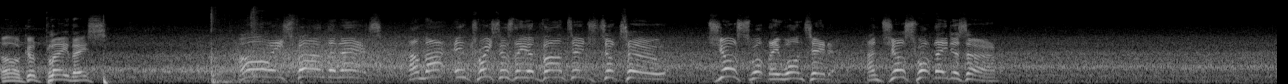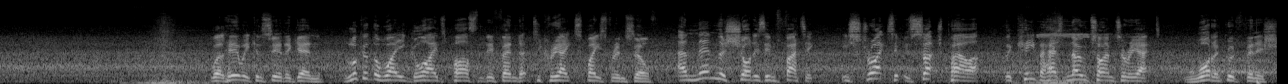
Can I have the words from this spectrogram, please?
Oh, good play this. Oh, he's found the net! And that increases the advantage to two. Just what they wanted and just what they deserve. Well, here we can see it again. Look at the way he glides past the defender to create space for himself. And then the shot is emphatic. He strikes it with such power, the keeper has no time to react. What a good finish.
